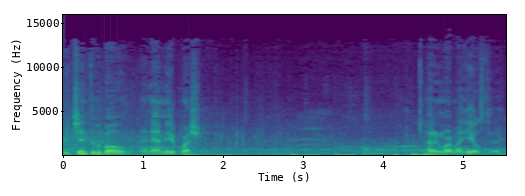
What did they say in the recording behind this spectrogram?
Reach into the bowl and hand me a question. I didn't wear my heels today.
